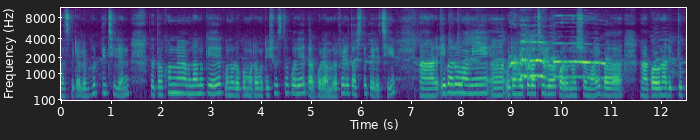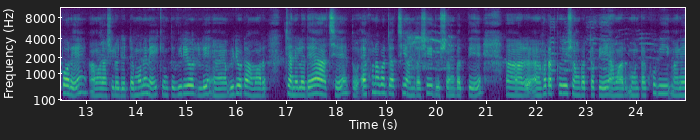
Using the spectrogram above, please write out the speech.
হসপিটালে ভর্তি ছিলেন। তো তখন নানুকে কোনো রকম মোটামুটি সুস্থ করে তারপরে আমরা ফেরত আসতে পেরেছি। আর এবারও আমি ওটা হয়তো বা ছিল করোনার সময় বা করোনার একটু পরে আমার আসলে ডেটটা মনে নেই, কিন্তু ভিডিওর ভিডিওটা আমার চ্যানেলে দেয়া আছে। তো এখন আবার যাচ্ছি আমরা সেই দুঃসংবাদ পেয়ে। আর হঠাৎ করে সংবাদটা পেয়ে আমার মনটা খুবই মানে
